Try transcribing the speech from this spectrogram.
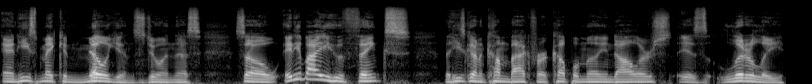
And he's making millions doing this. So anybody who thinks that he's going to come back for a couple million dollars is literally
